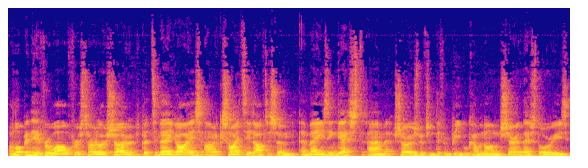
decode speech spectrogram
I've not been here for a while for a solo show, but today guys, I'm excited after some amazing guest um, shows with some different people coming on, sharing their stories,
